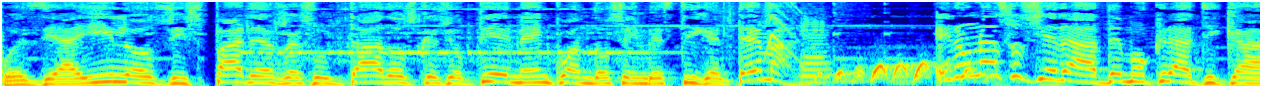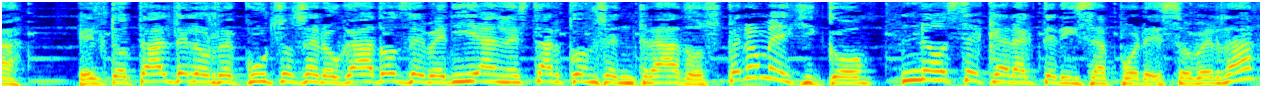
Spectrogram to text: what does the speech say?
pues de ahí los dispares resultados que se obtienen cuando se investiga el tema. En una sociedad democrática, el total de los recursos erogados deberían estar concentrados, pero México no se caracteriza por eso, ¿verdad?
